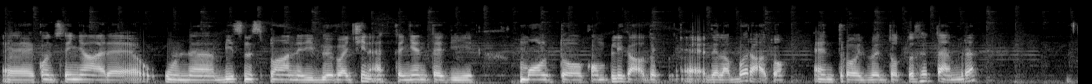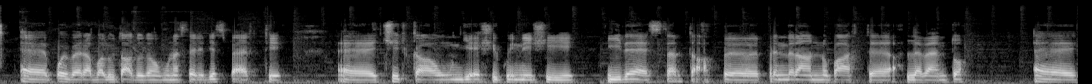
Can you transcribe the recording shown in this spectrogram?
eh, consegnare un business plan di due paginette, niente di molto complicato ed elaborato entro il 28 settembre e poi verrà valutato da una serie di esperti eh, circa un 10-15 idee startup eh, prenderanno parte all'evento. E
